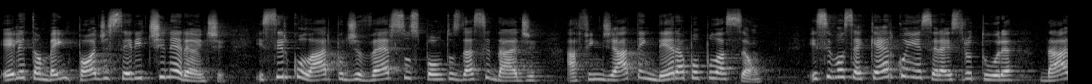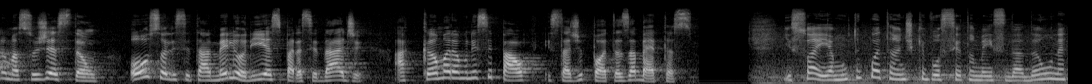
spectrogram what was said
ele também pode ser itinerante e circular por diversos pontos da cidade a fim de atender a população. E se você quer conhecer a estrutura, dar uma sugestão ou solicitar melhorias para a cidade, a Câmara Municipal está de portas abertas. Isso aí, é muito importante que você também, cidadão, né,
